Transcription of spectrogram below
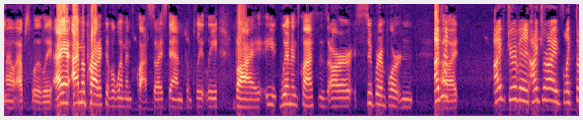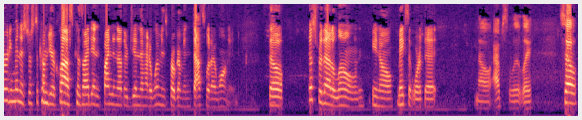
No, absolutely. I, I'm a product of a women's class, so I stand completely by women's classes are super important. I've had, uh, I've driven, I drive like 30 minutes just to come to your class because I didn't find another gym that had a women's program, and that's what I wanted. So just for that alone, you know, makes it worth it. No, absolutely. So,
